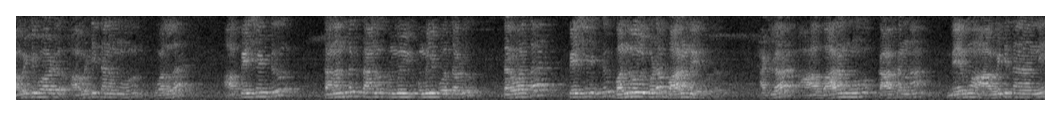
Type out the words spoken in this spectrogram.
అవిటివాడు అవిటితనము వల్ల ఆ పేషెంట్ తనంతకు తాను కుమిలి కుమిలిపోతాడు. తర్వాత పేషెంట్ బంధువులు కూడా భారం అయిపోతారు అట్లా ఆ భారము కాకన్నా మేము ఆ అవిటితనాన్ని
